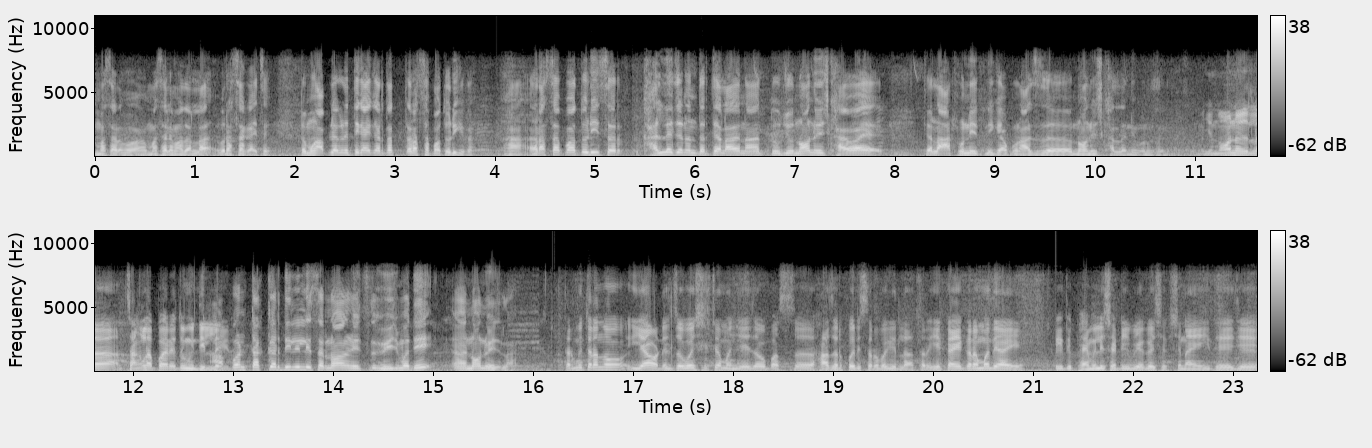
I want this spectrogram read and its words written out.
मसाला मसाल्यामधला रस्सा खायचा आहे तर मग आपल्याकडे ते काय करतात? रस्सा पातोडी घेतात. हां रस्सा पातोडी सर खाल्ल्याच्या नंतर त्याला ना तो जो नॉनव्हेज खावा आहे त्याला आठवण येत नाही की आपण आज नॉनव्हेज खाल्लं नाही म्हणून सर म्हणजे नॉनव्हेजला चांगला पर्याय तुम्ही दिला आपण टक्कर दिलेली सर नॉनव्हेज व्हेजमध्ये नॉनव्हेजला तर मित्रांनो या हॉटेलचं वैशिष्ट्य म्हणजे जवळपास हा जर परिसर बघितला तर एका एकरामध्ये आहे. इथे फॅमिलीसाठी वेगळं सेक्शन आहे. इथे जे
